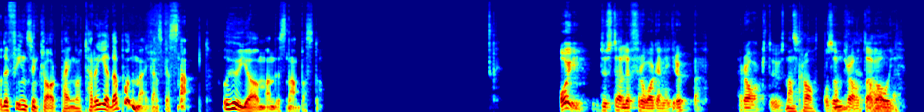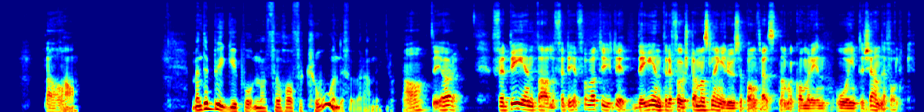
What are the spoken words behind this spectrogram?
Och det finns en klar poäng att ta reda på de här ganska snabbt. Och hur gör man det snabbast då? Oj, du ställer frågan i gruppen, rakt ut. Man pratar Och så pratar vi om det. Ja. Ja. Men det bygger ju på att man får ha förtroende för varandra i gruppen. Ja, det gör det. För det är inte all, för det får vara tydligt. Det är inte det första man slänger ur sig på en fest när man kommer in och inte känner folk.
